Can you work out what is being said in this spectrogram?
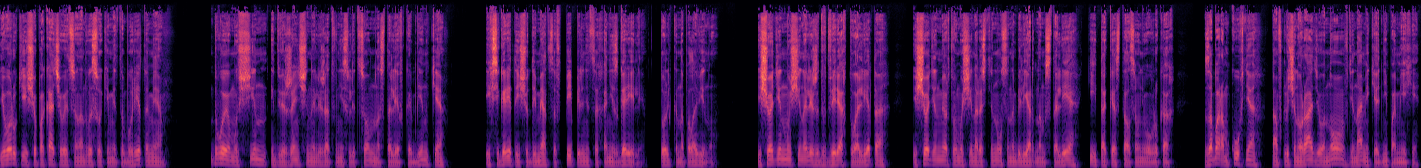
Его руки еще покачиваются над высокими табуретами. Двое мужчин и две женщины лежат вниз лицом на столе в кабинке. Их сигареты еще дымятся в пепельницах, они сгорели, только наполовину. Еще один мужчина лежит в дверях туалета. Еще один мертвый мужчина растянулся на бильярдном столе. Кий так и остался у него в руках. За баром кухня, там включено радио, но в динамике одни помехи.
